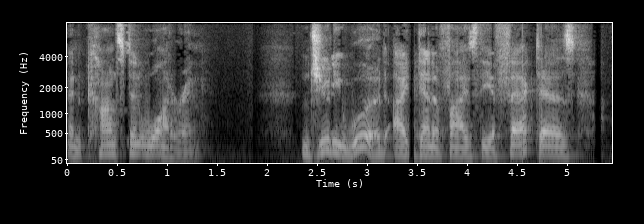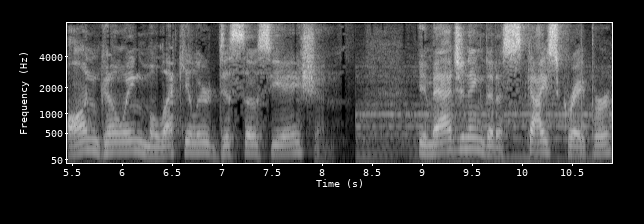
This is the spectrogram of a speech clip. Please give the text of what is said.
and constant watering. Judy Wood identifies the effect as ongoing molecular dissociation. Imagining that a skyscraper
